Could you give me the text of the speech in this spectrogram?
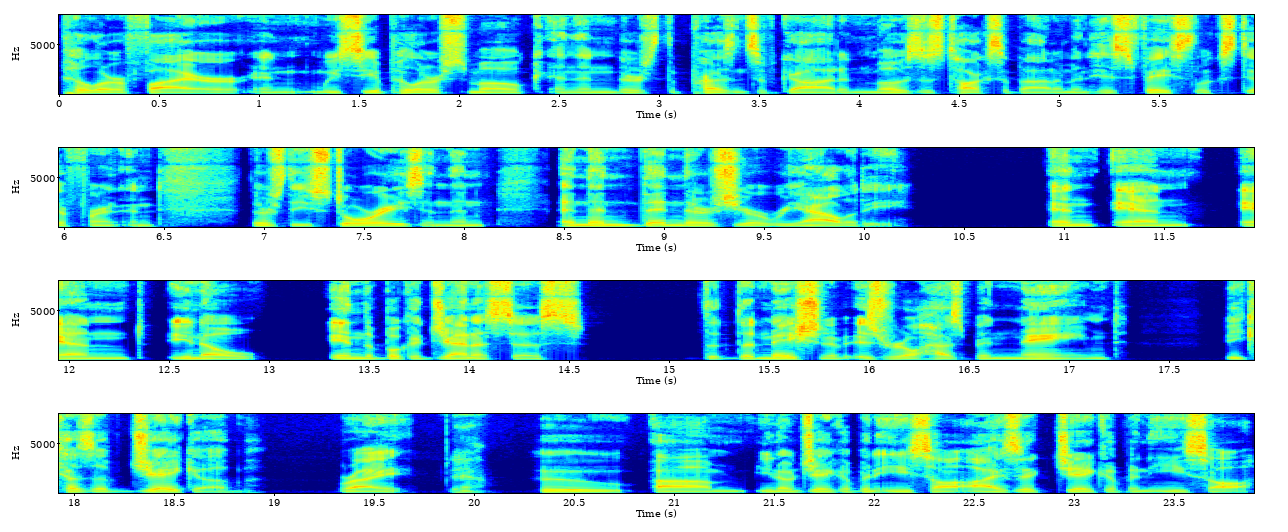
pillar of fire and we see a pillar of smoke, and then there's the presence of God, and Moses talks about him, and his face looks different, and there's these stories, and then and then then there's your reality, and and and you know in the book of Genesis, the, the nation of Israel has been named because of Jacob, right? Yeah. Who, um, you know, Jacob and Esau, Isaac, Jacob and Esau,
